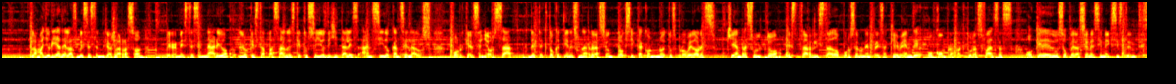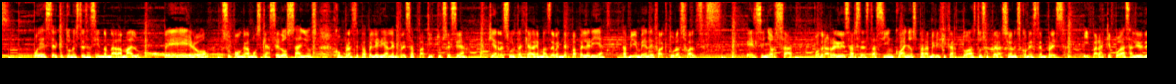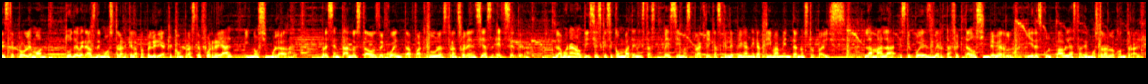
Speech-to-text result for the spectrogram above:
La mayoría de las veces tendrías la razón, pero en este escenario lo que está pasando es que tus sellos digitales han sido cancelados, porque el señor SAT detectó que tienes una relación tóxica con uno de tus proveedores, quien resultó estar listado por ser una empresa que vende o compra facturas falsas, o que deduce operaciones inexistentes. Puede ser que tú no estés haciendo nada malo, pero supongamos que hace dos años compraste papelería a la empresa Patitus S.A., quien resulta que además de vender papelería, también vende facturas falsas. El señor SAT podrá regresarse hasta 5 años para verificar todas tus operaciones con esta empresa. Y para que puedas salir de este problemón, tú deberás demostrar que la papelería que compraste fue real y no simulada, presentando estados de cuenta, facturas, transferencias, etc. La buena noticia es que se combaten estas pésimas prácticas que le pegan negativamente a nuestro país. La mala es que puedes verte afectado sin deberla y eres culpable hasta demostrar lo contrario.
